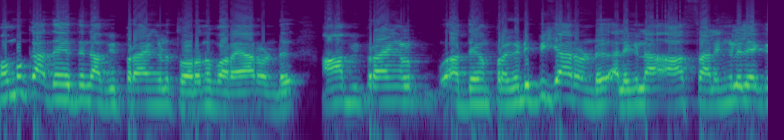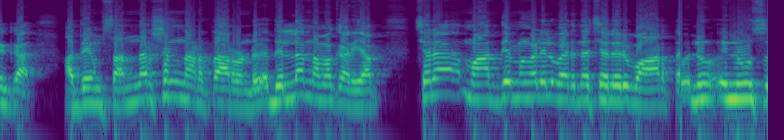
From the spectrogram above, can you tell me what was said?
മമ്മൂക്ക അദ്ദേഹത്തിന്റെ അഭിപ്രായങ്ങൾ തുറന്നു പറയാറുണ്ട്. ആ അഭിപ്രായങ്ങൾ അദ്ദേഹം പ്രകടിപ്പിക്കാറുണ്ട്. അല്ലെങ്കിൽ ആ- സ്ഥലങ്ങളിലേക്കൊക്കെ അദ്ദേഹം സന്ദർശനം നടത്താറുണ്ട്. ഇതെല്ലാം നമുക്കറിയാം. ചില മാധ്യമങ്ങളിൽ വരുന്ന ചില ഒരു വാർത്ത ന്യൂസ്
